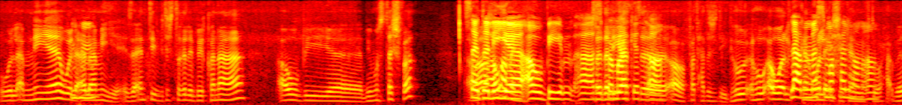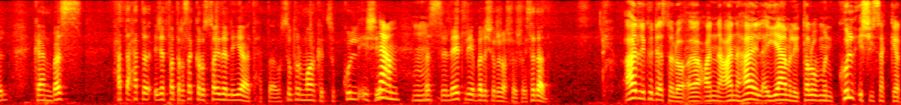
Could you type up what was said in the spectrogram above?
والأمنية والإعلامية. إذا أنت بتشتغلي بقناة أو آه، بمستشفى صيدلية أو أو ب آه سوبر ماركت آه آه, آه فتحت جديد. هو هو أول لا، كان ولا مسموح إشي كان لهم، آه. مفتوح قبل. كان بس حتى حتى إجت فترة سكروا الصيدليات حتى وال supermarkets وكل إشي. نعم. بس lately بلشوا يرجعوا شوي شوي. سداد. هذا اللي كنت أسأله آه، عن عن هاي الأيام اللي طلبوا من كل إشي يسكر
